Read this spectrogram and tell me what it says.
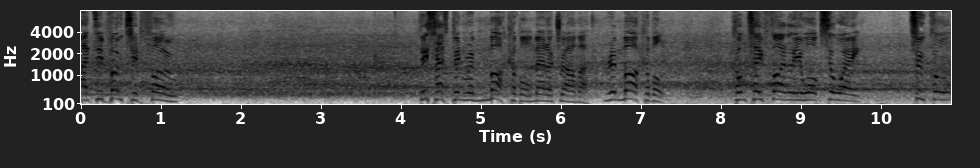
a devoted foe. This has been remarkable melodrama, remarkable. Conte finally walks away. Tuchel,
